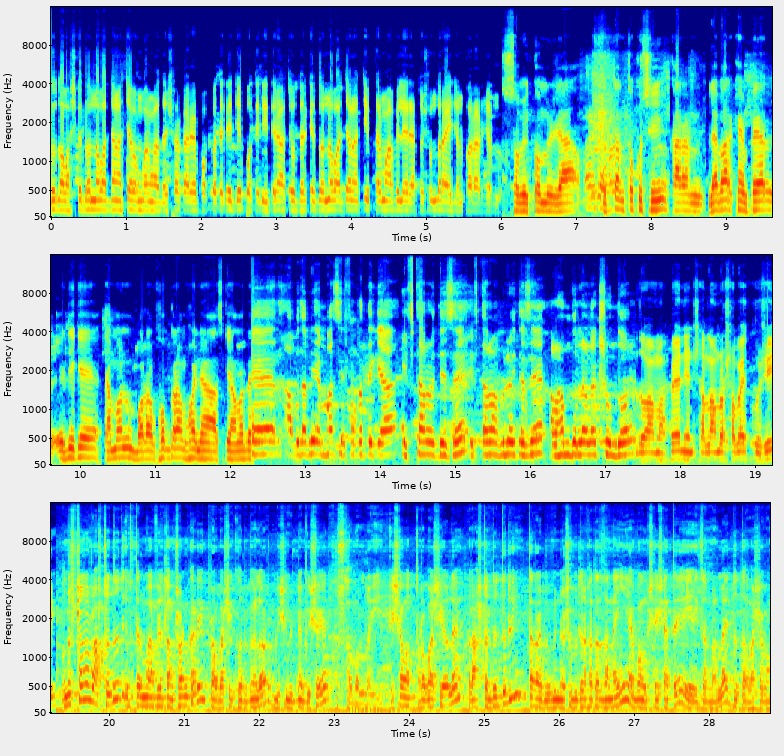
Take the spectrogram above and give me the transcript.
দূতাবাসকে ধন্যবাদ জানাচ্ছি এবং বাংলাদেশ সরকারের পক্ষ থেকে যে প্রতিনিধিরা আছে ওদেরকে ধন্যবাদ জানাচ্ছি ইফতার মাহফিলের এত সুন্দর আয়োজন করার জন্য। শ্রমিক কর্মীরা অত্যন্ত খুশি কারণ লেবার ক্যাম্পের এদিকে তেমন বড় প্রোগ্রাম হয় না আজকে আমাদের। আবুধাবি এম্বাসির পক্ষ থেকে ইফতার হইতেছে ইফতার মাহফিল হইতেছে। আলহামদুলিল্লাহ অনেক সুন্দর। দোয়া মাহফিল ইনশাল্লাহ আমরা সবাই খুশি। অনুষ্ঠানের রাষ্ট্রদূত ইফতার মাহফিলে অংশগ্রহণকারী প্রবাসী কর্মীলর বিভিন্ন বিষয়ে খোঁজখবর লই। এ সময় প্রবাসী হলে রাষ্ট্রদূতরই তারা বিভিন্ন সুবিধার কথা জানাই এবং সেই সাথে এই জানালায় দূতাবাস এবং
